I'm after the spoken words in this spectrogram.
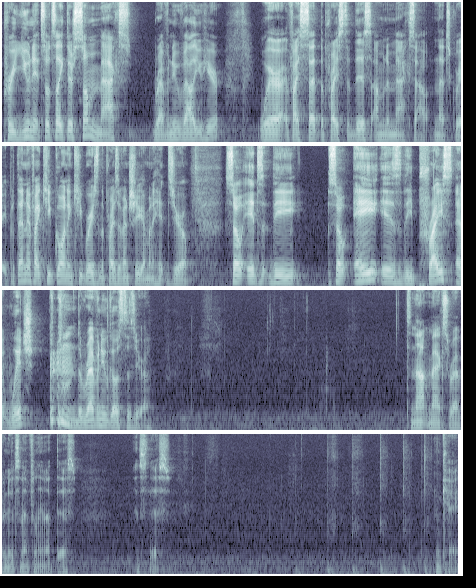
per unit. So it's like there's some max revenue value here where if I set the price to this, I'm going to max out, and that's great. But then if I keep going and keep raising the price, eventually I'm going to hit zero. So it's the so A is the price at which the revenue goes to zero. It's not max revenue. It's definitely not this. It's this. Okay.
